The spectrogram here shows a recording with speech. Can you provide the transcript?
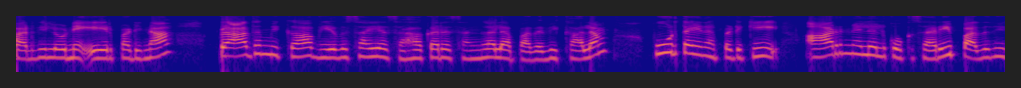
పరిధిలోనే ఏర్పడిన ప్రాథమిక వ్యవసాయ సహకార సంఘాల పదవీ కాలం పూర్తయినప్పటికీ ఆరు నెలలకు ఒకసారి పదవీ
